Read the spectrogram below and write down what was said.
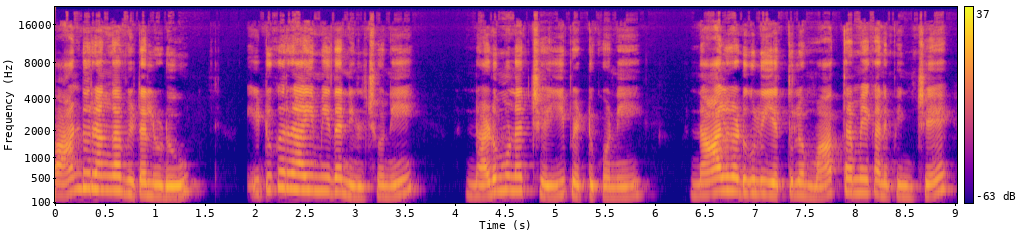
పాండురంగ విటలుడు ఇటుకరాయి మీద నిల్చొని నడుమున చెయ్యి పెట్టుకొని నాలుగడుగులు ఎత్తులో మాత్రమే కనిపించే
